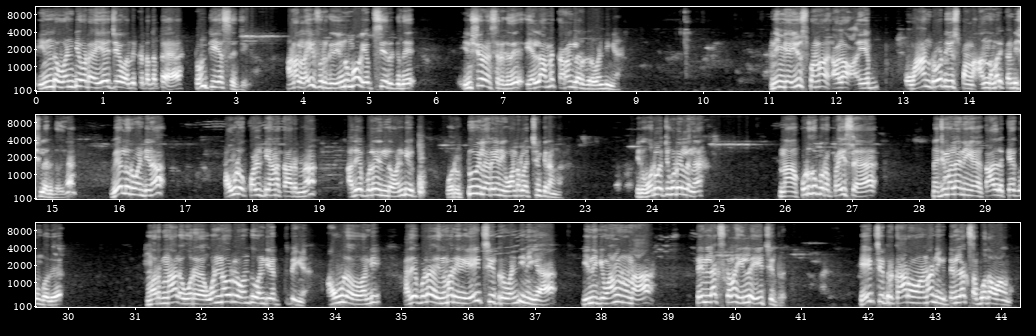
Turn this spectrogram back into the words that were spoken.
இந்த வண்டியோட ஏஜே வந்து கிட்டத்தட்ட டுவெண்ட்டி இயர்ஸ் ஏஜ் ஆனால் லைஃப் இருக்குது. இன்னமும் எஃப்சி இருக்குது. இன்சூரன்ஸ் இருக்குது. எல்லாமே கரண்டில் இருக்கிற வண்டிங்க. நீங்கள் யூஸ் பண்ணலாம். அல- எப் வான் ரோடு யூஸ் பண்ணலாம். அந்த மாதிரி கண்டிஷனில் இருக்குதுங்க. வேலூர் வண்டினா அவ்வளோ குவாலிட்டியான காருன்னா அதே போல் இந்த வண்டி ஒரு டூ வீலரே இன்னைக்கு ஒன்றரை லட்சம் விற்கிறாங்க இது ஒரு லட்சம் கூட இல்லைங்க. நான் கொடுக்க போகிற ப்ரைஸை நிஜமால நீங்கள் காதில் கேட்கும்போது மறுநாள் ஒரு ஒன் ஹவரில் வந்து வண்டி எடுத்துப்பீங்க. அவ்வளோ வண்டி. அதே போல் இந்த மாதிரி எயிட் சீட்ரு வண்டி நீங்கள் இன்றைக்கி வாங்கணும்னா டென் லேக்ஸ்க்கெல்லாம் இல்லை eight seater eight seater car வாங்கினா நீங்கள் டென் லேக்ஸ் அப்போ தான் வாங்கணும்.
